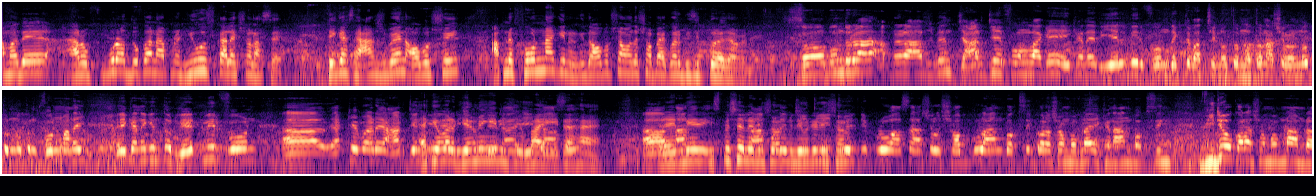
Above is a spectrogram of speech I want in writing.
আমাদের আরও পুরো দোকান আপনার হিউজ কালেকশন আছে। ঠিক আছে আসবেন অবশ্যই আপনি ফোন না কিনুন কিন্তু অবশ্যই আমাদের সব একবার ভিজিট করে যাবেন সো বন্ধুরা আপনারা আসবেন যার যে ফোন লাগে এখানে রিয়েলমির ফোন দেখতে পাচ্ছি নতুন নতুন আসলে নতুন নতুন ফোন মানেই এখানে কিন্তু রেডমির ফোন একেবারে আর্জেন্ট একেবারে gaming এর ভাই, এটা হ্যাঁ। Redmi এর special edition, limited edition। Pro আছে আসলে সবগুলো আনবক্সিং করা সম্ভব না এখানে আনবক্সিং ভিডিও করা সম্ভব না আমরা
